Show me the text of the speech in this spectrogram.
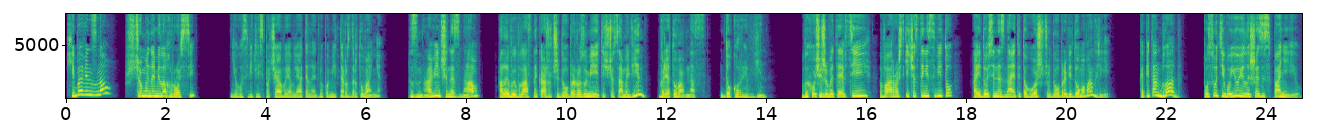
Хіба він знав, що ми на Мілагросі? Його світлість почав виявляти ледве помітне роздратування. Знав він чи не знав, але ви, власне кажучи, добре розумієте, що саме він врятував нас, докорив він. Ви хоч і живете в цій варварській частині світу, а й досі не знаєте того, що добре відомо в Англії. Капітан Блад, по суті, воює лише з Іспанією.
